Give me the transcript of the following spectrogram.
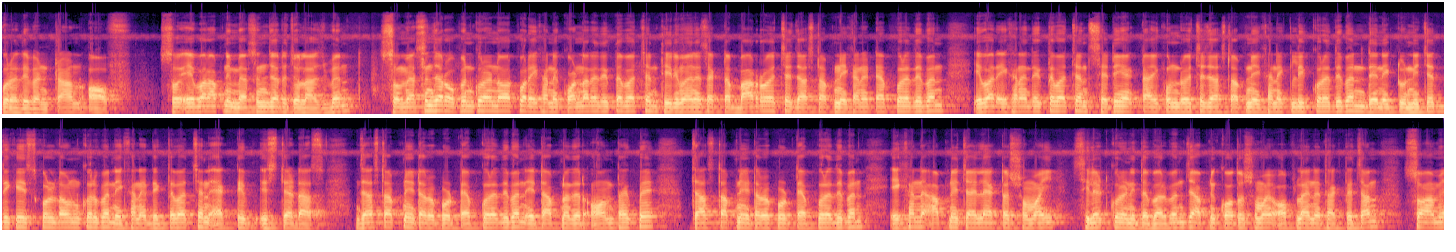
করে দেবেন টার্ন অফ সো এবার আপনি মেসেঞ্জারে চলে আসবেন। সো মেসেঞ্জার ওপেন করে নেওয়ার পর এখানে কর্নারে দেখতে পাচ্ছেন থ্রি মাইনাস একটা বার রয়েছে জাস্ট আপনি এখানে ট্যাপ করে দেবেন। এবার এখানে দেখতে পাচ্ছেন সেটিং একটা আইকন রয়েছে জাস্ট আপনি এখানে ক্লিক করে দেবেন। দেন একটু নিচের দিকে স্ক্রল ডাউন করবেন, এখানে দেখতে পাচ্ছেন অ্যাক্টিভ স্ট্যাটাস জাস্ট আপনি এটার উপর ট্যাপ করে দেবেন, এটা আপনাদের অন থাকবে। জাস্ট আপনি এটার উপর ট্যাপ করে দেবেন। এখানে আপনি চাইলে একটা সময় সিলেক্ট করে নিতে পারবেন যে আপনি কত সময় অফলাইনে থাকতে চান। সো আমি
